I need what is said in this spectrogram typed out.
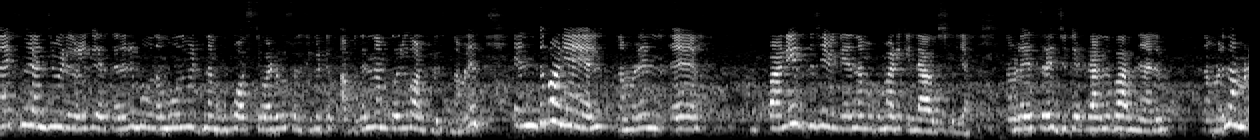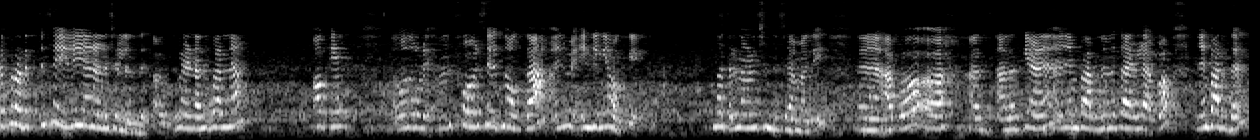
മാക്സിമം ഒരു അഞ്ച് വീടുകളിൽ കയറി ഒരു മൂന്ന് മൂന്ന് വീട്ടിൽ നമുക്ക് പോസിറ്റീവായിട്ട് റിസൾട്ട് കിട്ടും. അപ്പോൾ തന്നെ നമുക്കൊരു കോൺഫിഡൻസ് നമ്മൾ എന്ത് പണിയായാലും നമ്മൾ പണിയെടുത്ത് ജീവിക്കാൻ നമുക്ക് മടിക്കേണ്ട ആവശ്യമില്ല. നമ്മൾ എത്ര എഡ്യൂക്കേറ്റഡ് ആണെന്ന് പറഞ്ഞാലും നമ്മൾ നമ്മുടെ പ്രൊഡക്റ്റ് സെയിൽ ചെയ്യാനാണ് ചെല്ലുന്നത്. അവർക്ക് വേണ്ടെന്ന് പറഞ്ഞാൽ ഓക്കെ ഒന്നുകൂടി ഫോഴ്സ് ചെയ്ത് നോക്കാം. ഇല്ലെങ്കിൽ ഓക്കെ മാത്രം നമ്മൾ ചിന്തിച്ചാൽ മതി. അപ്പോൾ അതൊക്കെയാണ് ഞാൻ പറഞ്ഞത് കാര്യമില്ല അപ്പോൾ ഞാൻ പറഞ്ഞത്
